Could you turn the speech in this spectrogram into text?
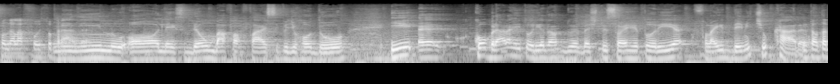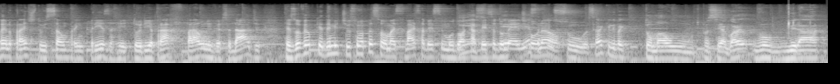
quando ela foi estuprada. Menino, olha, isso deu um bafafá, esse vídeo rodou. E é, cobrar a reitoria da, da instituição e a reitoria foi lá e demitiu o cara. Então, tá vendo? Para a instituição, para a empresa, reitoria, para a universidade, resolveu porque demitiu-se uma pessoa, mas vai saber se mudou Isso, a cabeça do é, médico ou não? pessoa, será que ele vai tomar um, tipo assim, agora eu vou virar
